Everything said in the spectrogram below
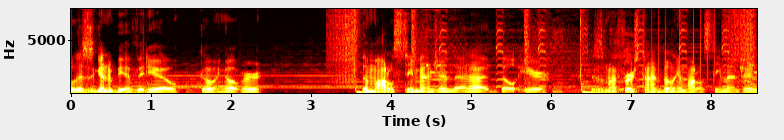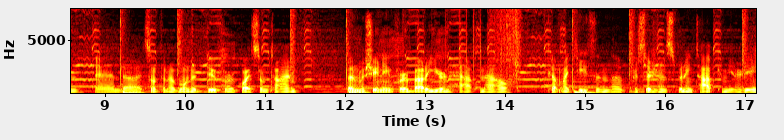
Well, this is going to be a video going over the model steam engine that I've built here. This is my first time building a model steam engine, and uh, it's something I've wanted to do for quite some time. Been machining for about a year and a half now, cut my teeth in the precision spinning top community,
